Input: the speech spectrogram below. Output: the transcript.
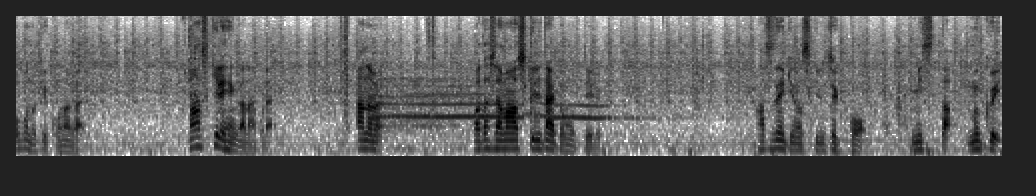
運ぶの結構長い。回しきれへんかな、これ。頼む。私は回しきりたいと思っている。発電機のスキルチェックをミスった。報い。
